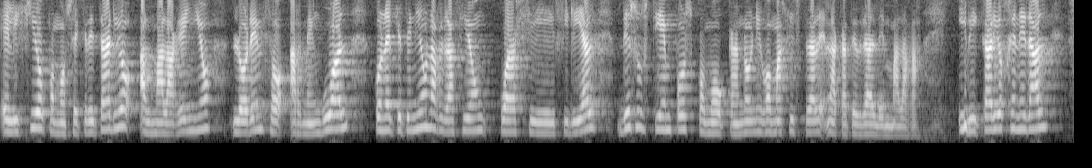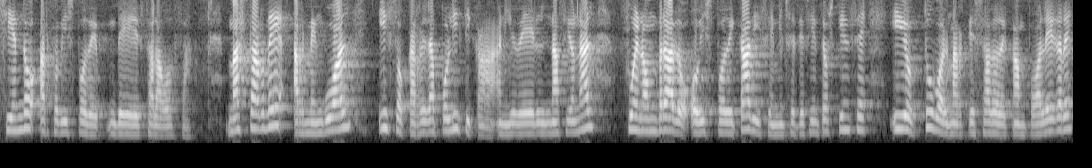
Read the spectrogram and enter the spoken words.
eligió como secretario al malagueño Lorenzo Armengual, con el que tenía una relación cuasi filial de sus tiempos como canónigo magistral en la Catedral de Málaga, y vicario general siendo arzobispo de, Zaragoza. Más tarde, Armengual hizo carrera política a nivel nacional, fue nombrado obispo de Cádiz en 1715 y obtuvo el marquesado de Campo Alegre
